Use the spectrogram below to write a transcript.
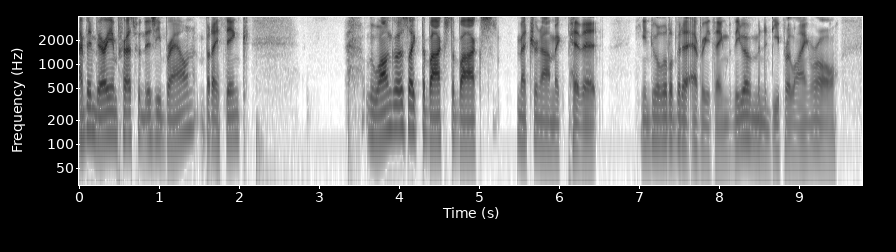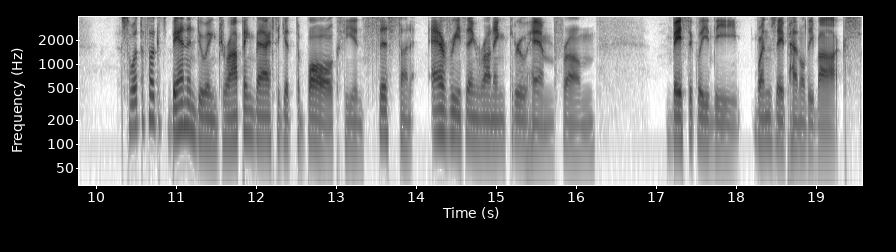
I've been very impressed with Izzy Brown, but I think Luongo is like the box to box metronomic pivot. He can do a little bit of everything, but you have him in a deeper lying role. So what the fuck is Bannan doing dropping back to get the ball because he insists on everything running through him from basically the Wednesday penalty box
